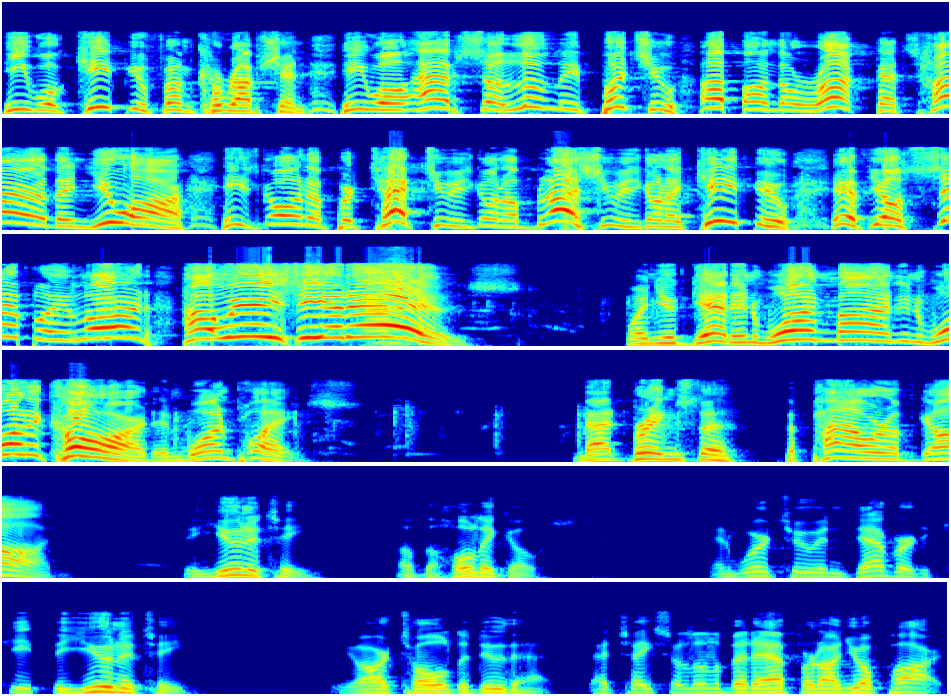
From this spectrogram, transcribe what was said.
he will keep you from corruption. He will absolutely put you up on the rock that's higher than you are. He's going to protect you. He's going to bless you. He's going to keep you if you'll simply learn how easy it is when you get in one mind, in one accord, in one place. And that brings the, the power of God, the unity of the Holy Ghost. And we're to endeavor to keep the unity. We are told to do that. That takes a little bit of effort on your part.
